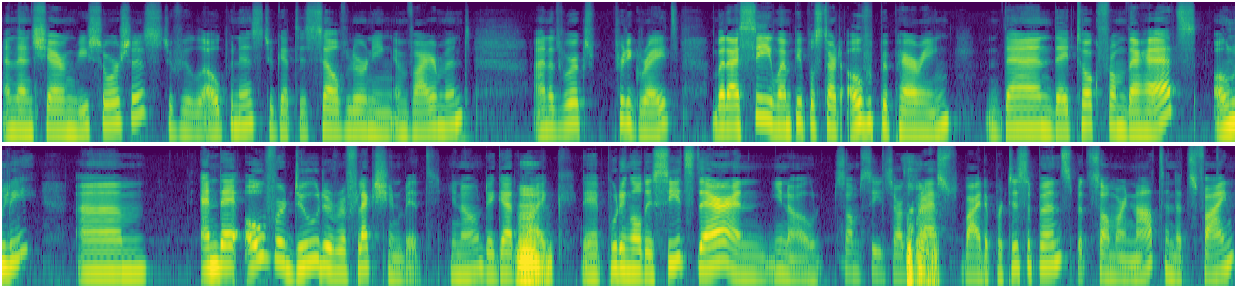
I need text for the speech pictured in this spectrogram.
and then sharing resources to feel the openness to get this self-learning environment, and it works pretty great. But I see when people start over preparing, then they talk from their heads only. Um, and they overdo the reflection bit you know they get mm. like they're putting all these seats there and you know some seats are grasped by the participants but some are not and that's fine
